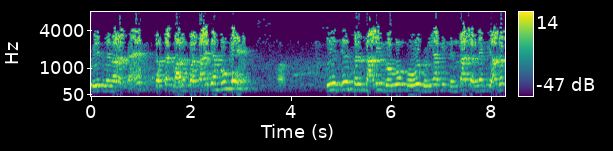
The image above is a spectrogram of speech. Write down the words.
पेट में न रखें तब तक मालूम पड़ता है कि हम भूखे हैं। हाँ, जिन संसारी लोगों को दुनिया की चिंता करने की आदत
